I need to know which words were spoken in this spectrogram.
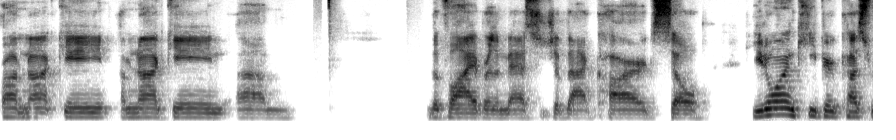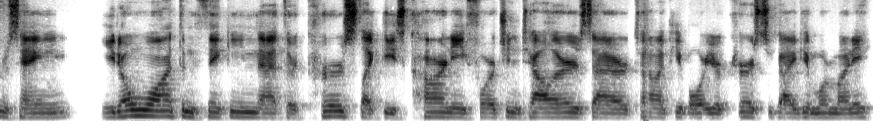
or I'm not getting, I'm not getting um, the vibe or the message of that card. So you don't want to keep your customers hanging. You don't want them thinking that they're cursed, like these carny fortune tellers that are telling people, oh, you're cursed, you got to get more money.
